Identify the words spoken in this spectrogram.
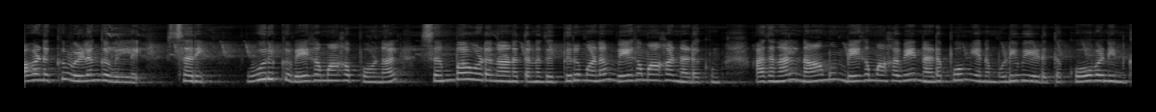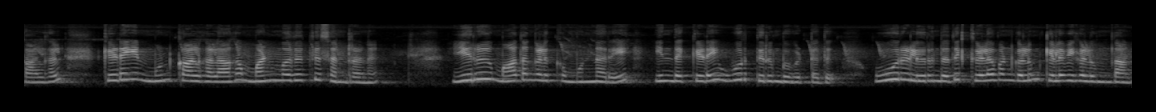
அவனுக்கு விளங்கவில்லை. சரி ஊருக்கு வேகமாக போனால் செம்பாவுடனான தனது திருமணம் வேகமாக நடக்கும். அதனால் நாமும் வேகமாகவே நடப்போம் என முடிவு எடுத்த கோவனின் கால்கள் கிடையின் முன்கால்களாக மண்மறுத்து சென்றன. இரு மாதங்களுக்கு முன்னரே இந்த கிடை ஊர் திரும்பிவிட்டது. ஊரில் இருந்தது கிழவன்களும் கிழவிகளும் தான்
